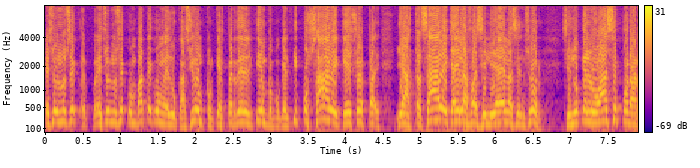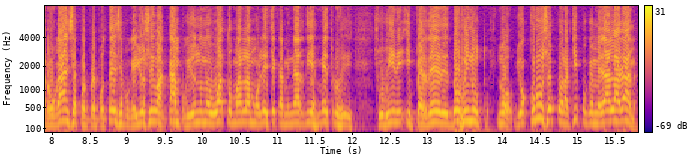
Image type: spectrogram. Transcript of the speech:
Eso no, se, eso no se combate con educación porque es perder el tiempo, porque el tipo sabe que eso es, y hasta sabe que hay la facilidad del ascensor, sino que lo hace por arrogancia, por prepotencia, porque yo soy bacán, porque yo no me voy a tomar la molestia de caminar 10 metros y subir y perder dos minutos. No, yo cruzo por aquí porque me da la gana.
